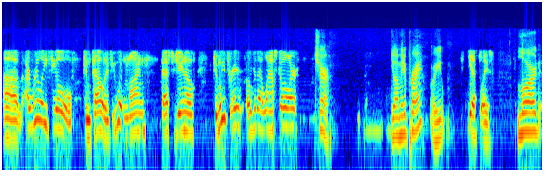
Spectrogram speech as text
Uh, I really feel compelled. If you wouldn't mind, Pastor Gino, can we pray over that last caller? Sure. Do you want me to pray, or you? Yes, please. Lord,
